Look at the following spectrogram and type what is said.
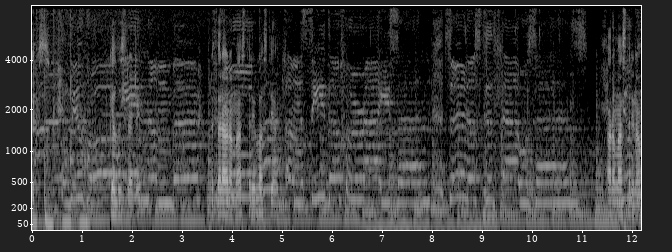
Tricks. Kill this raging. Prepare our mastery last year. Our mastery now.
